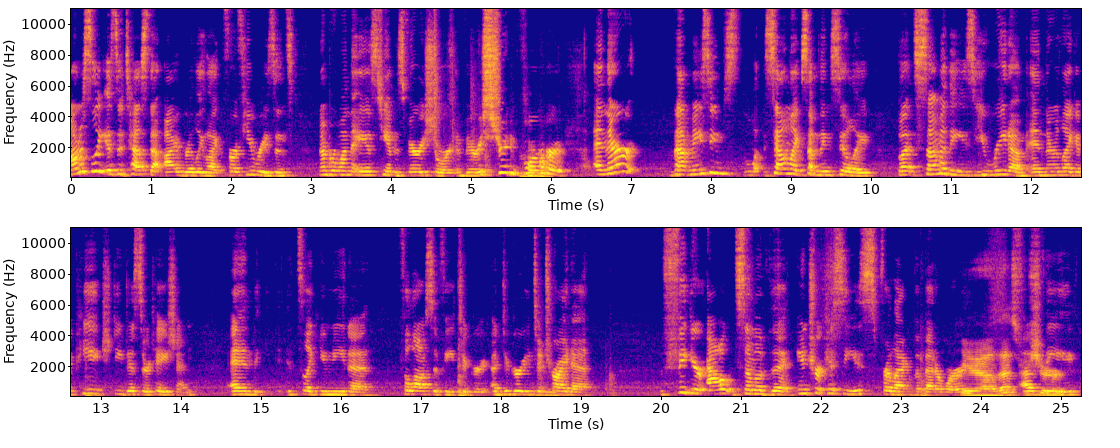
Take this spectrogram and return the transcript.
honestly is a test that I really like for a few reasons. Number one, the ASTM is very short and very straightforward. and there, that may seem sound like something silly, but some of these you read them and they're like a PhD dissertation, and it's like you need a philosophy degree, a degree to mm-hmm. try to figure out some of the intricacies, for lack of a better word, Yeah, that's for of sure. the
